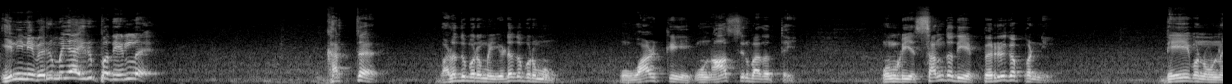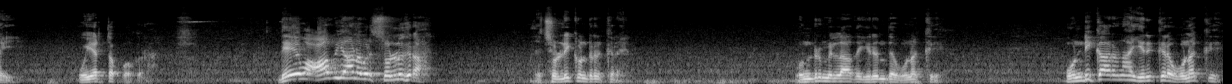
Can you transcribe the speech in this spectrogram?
இனி நீ வெறுமையாக இருப்பது இல்லை. கர்த்தர் வலதுபுறமும் இடதுபுறமும் உன் வாழ்க்கையை உன் ஆசீர்வாதத்தை உன்னுடைய சந்ததியை பெருக பண்ணி தேவன் உன்னை உயர்த்த போகிறார். தேவ ஆவியானவர் சொல்லுகிறார். அதை சொல்லிக் கொண்டிருக்கிறேன். ஒன்றுமில்லாத இருந்த உனக்கு ஒண்டிக்காரனாக இருக்கிற உனக்கு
